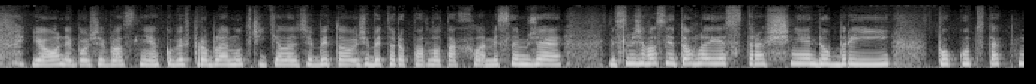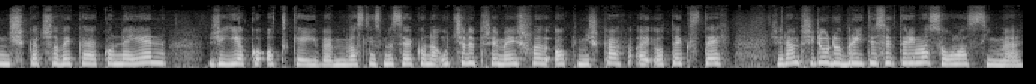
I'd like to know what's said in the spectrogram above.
jo, nebo že vlastně jakoby v problému tří let, že by to, že by to dopadlo takhle. Myslím že, myslím, že vlastně tohle je strašně dobrý, pokud ta knížka člověka jako nejen, že ji jako odkejve. My vlastně jsme se jako naučili přemýšlet o knížkách a i o textech, že nám přijdou dobrý ty, se kterými souhlasíme.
